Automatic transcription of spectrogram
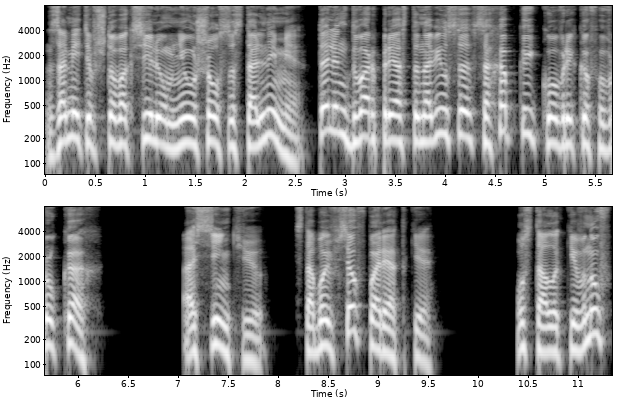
Заметив, что Ваксилиум не ушел с остальными, Теллингдвар приостановился с охапкой ковриков в руках. «А Синтию, с тобой все в порядке?» Устало кивнув,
